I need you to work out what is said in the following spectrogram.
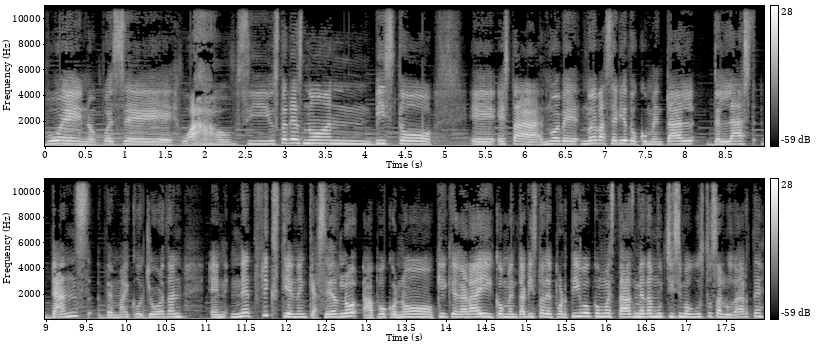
Bueno, pues, eh, wow, si ustedes no han visto eh, esta nueve- nueva serie documental The Last Dance de Michael Jordan en Netflix, tienen que hacerlo. ¿A poco no? Kike Garay, comentarista deportivo, ¿cómo estás? Me da muchísimo gusto saludarte.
